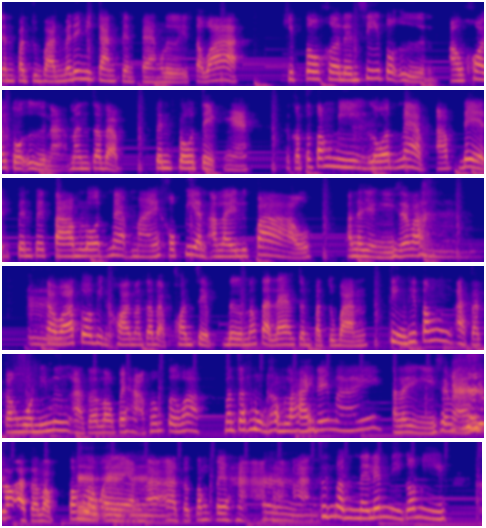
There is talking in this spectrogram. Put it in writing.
ยันปัจจุบันไม่ได้มีการเปลี่ยนแปลงเลย แต่ว่าคริปโตเคอเรนซีตัวอื่น altcoin ตัวอื่นอะมันจะแบบเป็น project ไง แต่ก็จะต้องมี roadmap อัปเดตเป็นไปตาม roadmap ไหมเขาเปลี่ยนอะไรหรือเปล่า อะไรอย่างนี้ใช่ปะแต่ว่าตัวบิตคอยมันจะแบบ concept เดิมตั้งแต่แรกจนปัจจุบัน สิ่งที่ต้องอาจจะกังวลนิดนึง อาจจะลองไปหาเพิ่มเติมว่า มันจะถูกทำลายได้ไหม อะไรอย่างนี้ใช่ไหมที่เราอาจจะแบบต้องระแวงนะอาจจะต้องไปหาหาซึ่งในเล่มนี้ก็มีค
